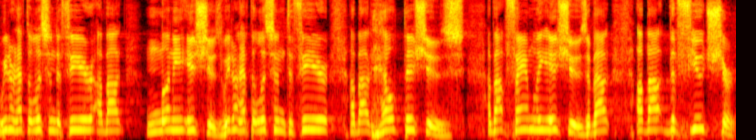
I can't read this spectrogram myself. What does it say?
We don't have to listen to fear about money issues. We don't have to listen to fear about health issues, about family issues, about, about the future.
